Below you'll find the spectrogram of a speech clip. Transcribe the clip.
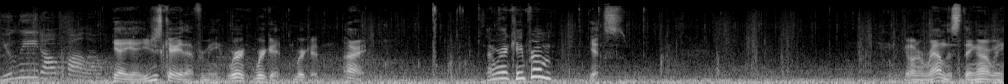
You lead, I'll follow. Yeah, yeah, you just carry that for me. We're, we're good. We're good. All right. Is that where I came from? Yes. We're going around this thing, aren't we?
